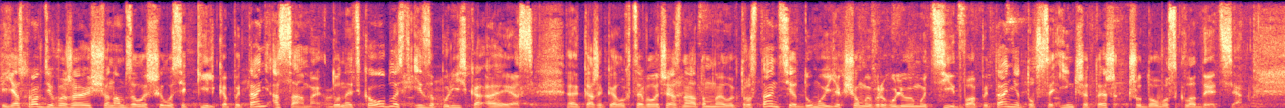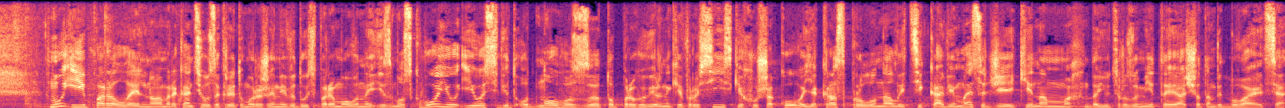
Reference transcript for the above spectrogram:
І я справді вважаю, що нам залишилося кілька питань, а саме Донецька область і Запорізька АЕС. Е, каже Келох, це величезна атомна електростанція. Думаю, якщо ми врегулюємо ці два питання, то все інше теж чудово складеться. Ну і паралельно американці у закритому режимі ведуть перемовини із Москвою. І ось від одного з топ-переговірників російських Ушакова якраз пролунали цікаві меседжі, які нам дають зрозуміти, а що там відбувається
